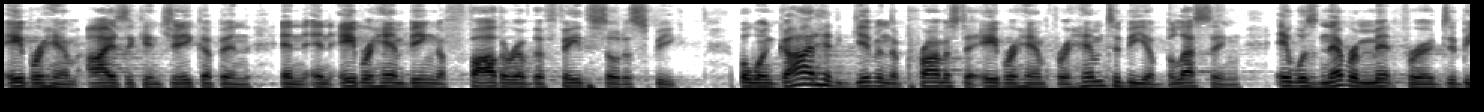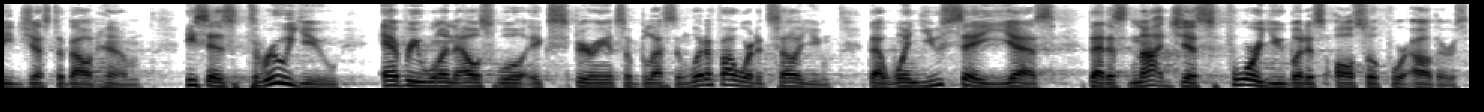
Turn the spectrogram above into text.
Abraham, Isaac, and Jacob, and, and, and Abraham being the father of the faith, so to speak. But when God had given the promise to Abraham for him to be a blessing, it was never meant for it to be just about him. He says, through you, everyone else will experience a blessing. What if I were to tell you that when you say yes, that it's not just for you, but it's also for others?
